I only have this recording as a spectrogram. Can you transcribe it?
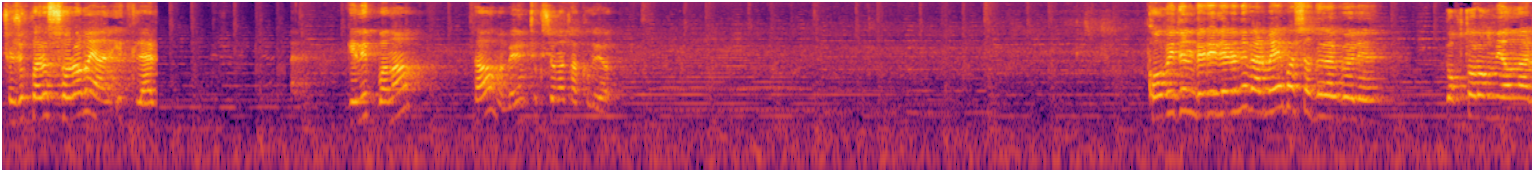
Çocukları soramayan itler gelip bana tamam mı benim Türkçeme takılıyor. Covid'in verilerini vermeye başladılar böyle. Doktor olmayanlar,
